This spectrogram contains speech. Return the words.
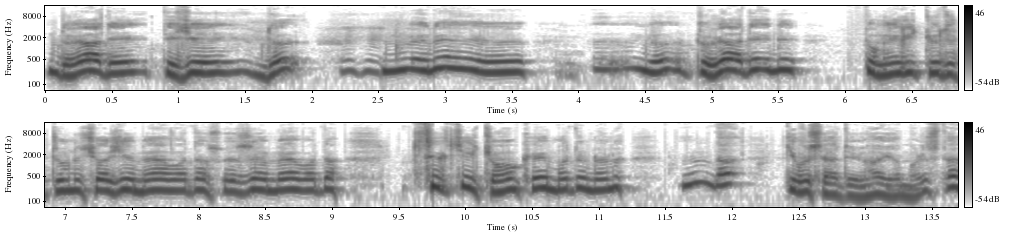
너야데 되지 너 이네 너야데 이네 동행이 주도 좀 쇼시 매와다 소세 매와다 특히 좋게 뭐든 나 기부사도 돼요 말스다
